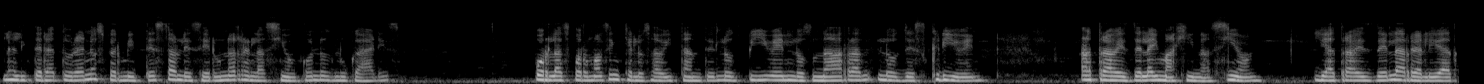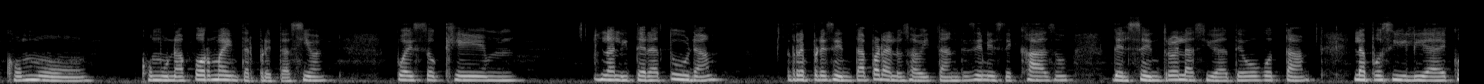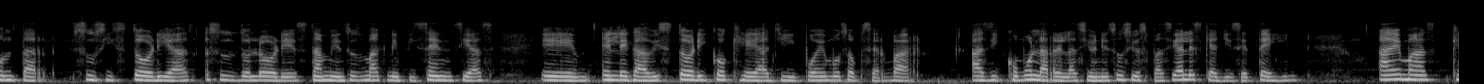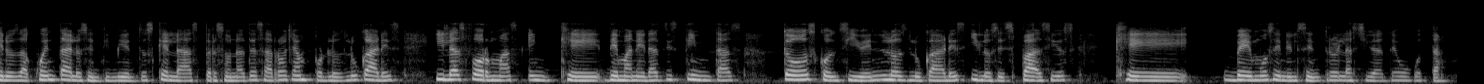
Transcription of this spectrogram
La literatura nos permite establecer una relación con los lugares por las formas en que los habitantes los viven, los narran, los describen a través de la imaginación y a través de la realidad como, como una forma de interpretación, puesto que mm, la literatura representa para los habitantes, en este caso del centro de la ciudad de Bogotá, la posibilidad de contar sus historias, sus dolores, también sus magnificencias, eh, el legado histórico que allí podemos observar, así como las relaciones socioespaciales que allí se tejen. Además, que nos da cuenta de los sentimientos que las personas desarrollan por los lugares y las formas en que de maneras distintas todos conciben los lugares y los espacios que vemos en el centro de la ciudad de Bogotá.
